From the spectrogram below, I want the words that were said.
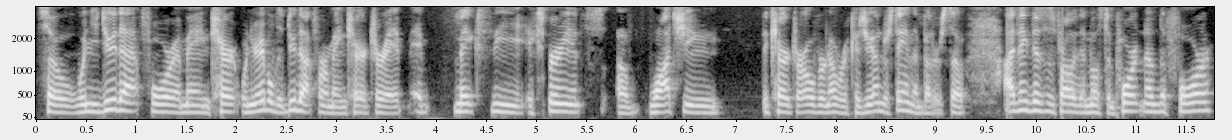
So when you do that for a main character, when you're able to do that for a main character, it, it makes the experience of watching the character over and over because you understand them better. So I think this is probably the most important of the four.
